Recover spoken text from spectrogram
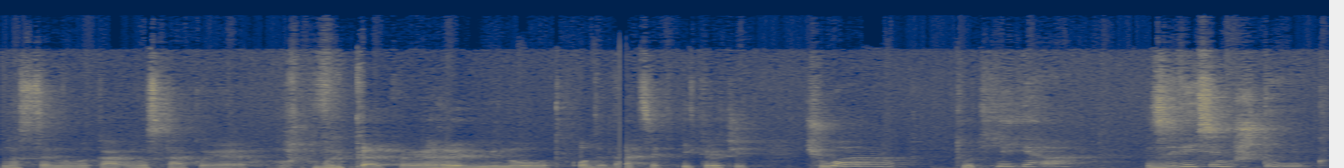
на сцену вискакує, викакує Redmi Note 11 і кричить: Чувак, тут є я, за 8 штук,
